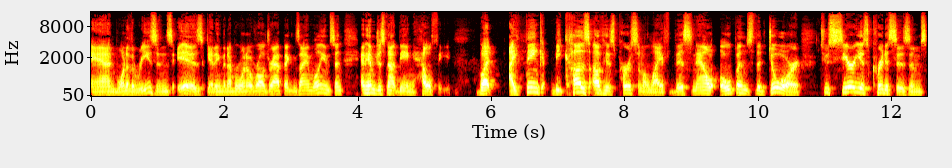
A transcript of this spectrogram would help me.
And one of the reasons is getting the number one overall draft pick in Zion Williamson and him just not being healthy. But I think because of his personal life, this now opens the door to serious criticisms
